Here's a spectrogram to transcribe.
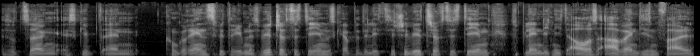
sozusagen, es gibt ein konkurrenzbetriebenes Wirtschaftssystem, das kapitalistische Wirtschaftssystem, das blende ich nicht aus, aber in diesem Fall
